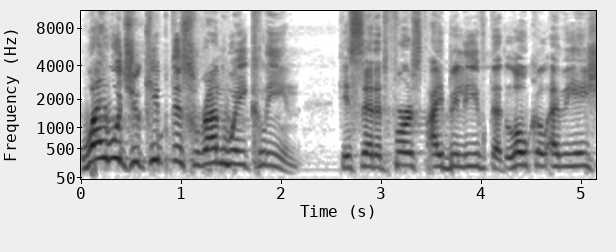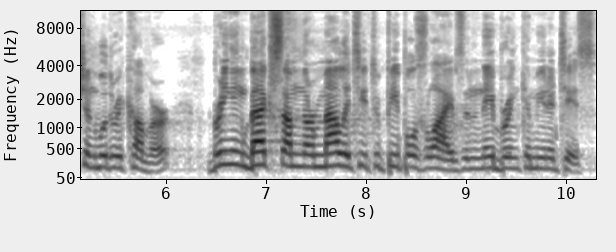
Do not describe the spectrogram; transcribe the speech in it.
Why would you keep this runway clean? He said, At first, I believed that local aviation would recover, bringing back some normality to people's lives in the neighboring communities.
